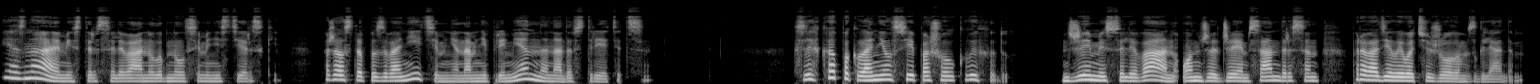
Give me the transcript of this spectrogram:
«Я знаю, мистер Салливан», — улыбнулся министерский. Пожалуйста, позвоните мне, нам непременно надо встретиться». Слегка поклонился и пошел к выходу. Джимми Салливан, он же Джеймс Андерсон, проводил его тяжелым взглядом.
